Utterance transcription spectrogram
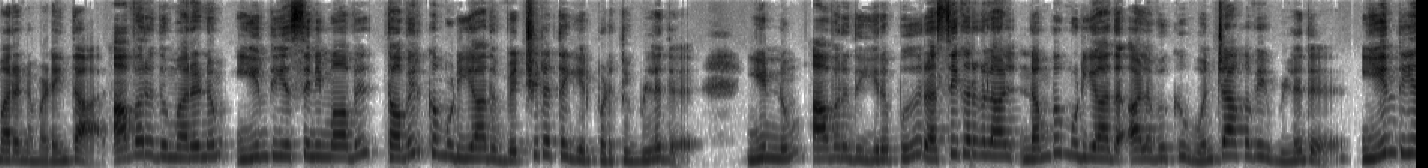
மரணமடைந்தார். அவரது மரணம் இந்திய சினிமாவில் தவிர்க்க முடியாத வெற்றிடத்தை ஏற்படுத்தியுள்ளது. இன்னும் அவரது இறப்பு ரசிகர்களால் நம்ப முடியாத அளவுக்கு ஒன்றாகவே உள்ளது. இந்திய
